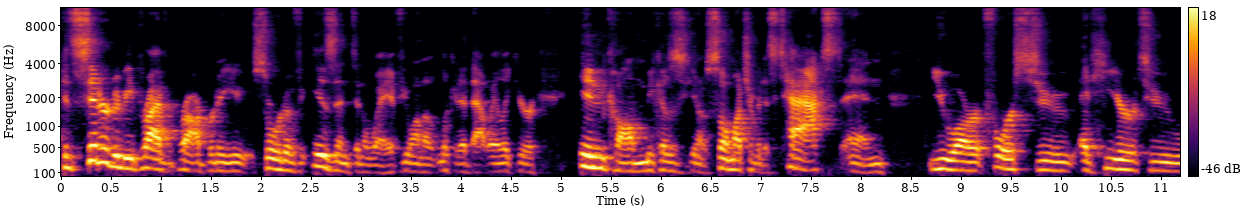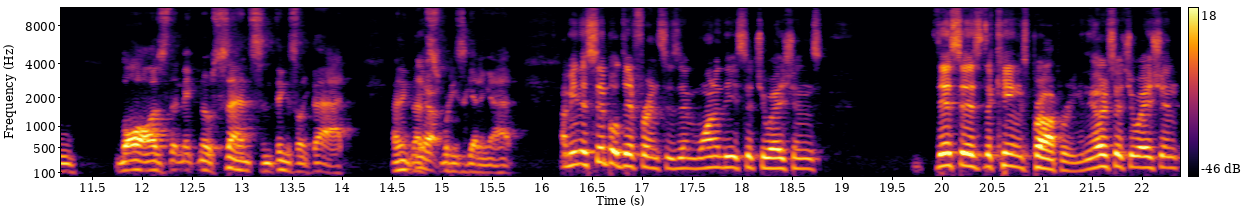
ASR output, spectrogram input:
consider to be private property sort of isn't in a way, if you want to look at it that way, like your income, because you know so much of it is taxed, and you are forced to adhere to laws that make no sense and things like that. I think that's yeah. what he's getting at. I mean, the simple difference is in one of these situations, this is the king's property. In the other situation,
